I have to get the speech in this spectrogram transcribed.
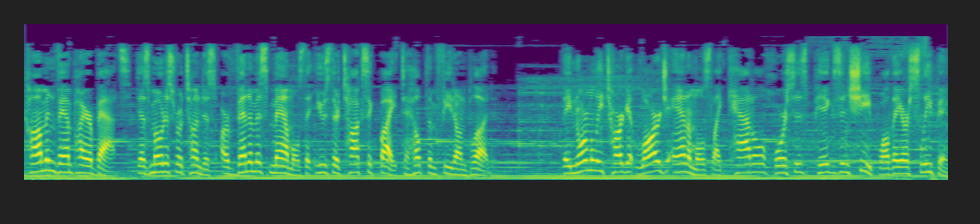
common vampire bats, Desmodus rotundus, are venomous mammals that use their toxic bite to help them feed on blood. They normally target large animals like cattle, horses, pigs, and sheep while they are sleeping.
